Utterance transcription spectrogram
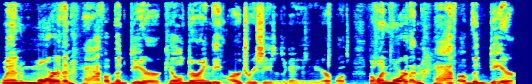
when more than half of the deer killed during the archery seasons, again using the air quotes, but when more than half of the deer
